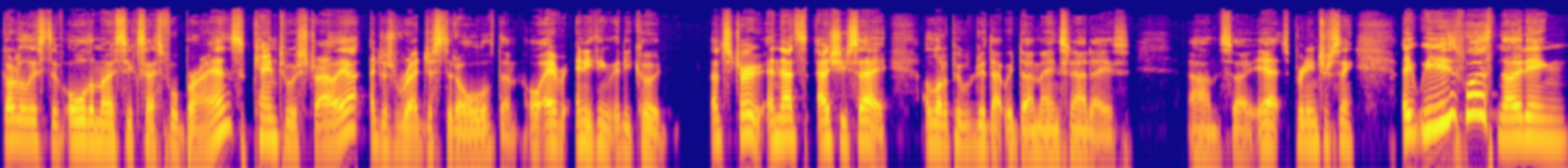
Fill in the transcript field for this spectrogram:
got a list of all the most successful brands, came to Australia, and just registered all of them or ever, anything that he could. That's true, and that's as you say, a lot of people do that with domains nowadays. Um, so yeah, it's pretty interesting. It, it is worth noting.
